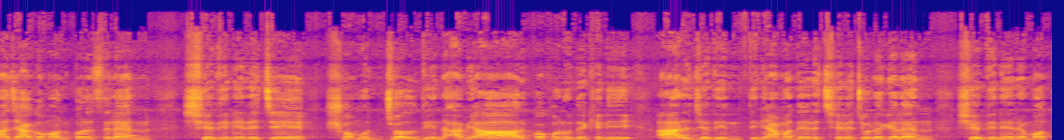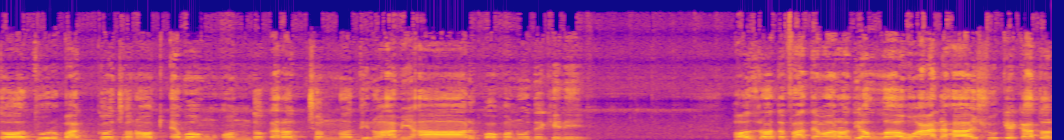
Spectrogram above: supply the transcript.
মাঝে আগমন করেছিলেন সেদিনের চেয়ে সমুজ্জ্বল দিন আমি আর কখনো দেখিনি। আর যেদিন তিনি আমাদের ছেড়ে চলে গেলেন, সেদিনের মতো দুর্ভাগ্যজনক এবং অন্ধকারচ্ছন্ন দিনও আমি আর কখনো দেখিনি। হজরত ফাতেমা রদিয়াল্লাহু আনহা সুখে কাতর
